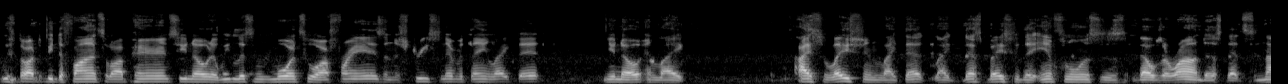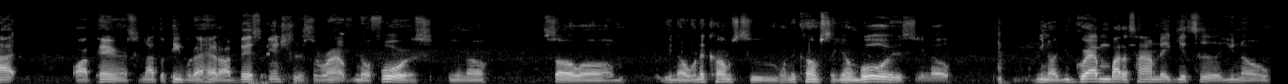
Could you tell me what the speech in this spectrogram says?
we start to be defiant to our parents. You know, that we listen more to our friends and the streets and everything like that. You know, and like isolation, like that, like that's basically the influences that was around us. That's not our parents, not the people that had our best interests around, you know, for us. You know, so um, you know, when it comes to when it comes to young boys, you know you know, you grab them by the time they get to, you know,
